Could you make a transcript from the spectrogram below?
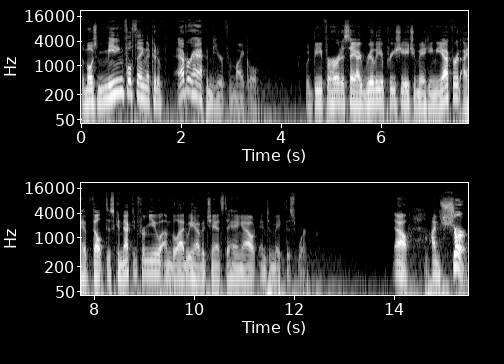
The most meaningful thing that could have ever happened here for Michael would be for her to say, I really appreciate you making the effort. I have felt disconnected from you. I'm glad we have a chance to hang out and to make this work. Now, I'm sure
